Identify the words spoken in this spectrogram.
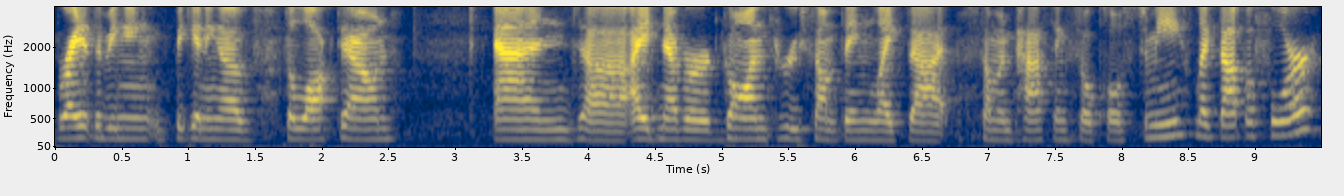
right at the beginning beginning of the lockdown and uh, I had never gone through something like that, someone passing so close to me like that before.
